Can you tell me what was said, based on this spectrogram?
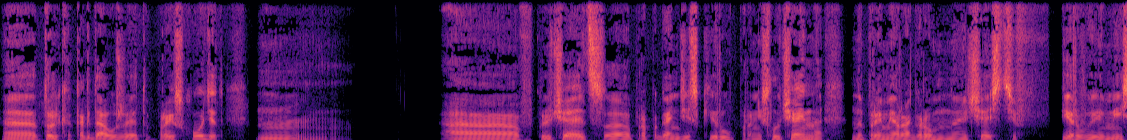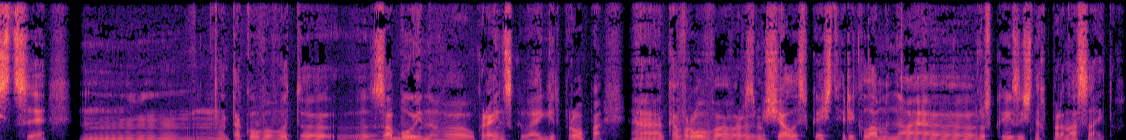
э, только когда уже это происходит, а, включается пропагандистский рупор. Не случайно, например, огромная часть первые месяцы такого вот э, забойного украинского агитпропа э, Коврова размещалась в качестве рекламы на э, русскоязычных порносайтах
